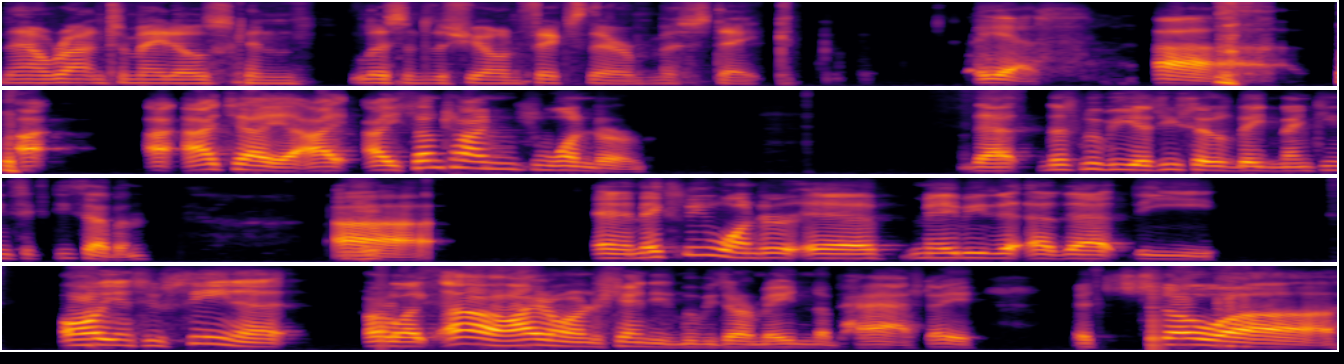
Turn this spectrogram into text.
now Rotten Tomatoes can listen to the show and fix their mistake. Yes. Uh, I, I, I tell you, I, I sometimes wonder that this movie, as you said, was made in 1967. Uh, and it makes me wonder if maybe th- uh, that the audience who's seen it are like, oh, I don't understand these movies that are made in the past. They, it's so uh,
